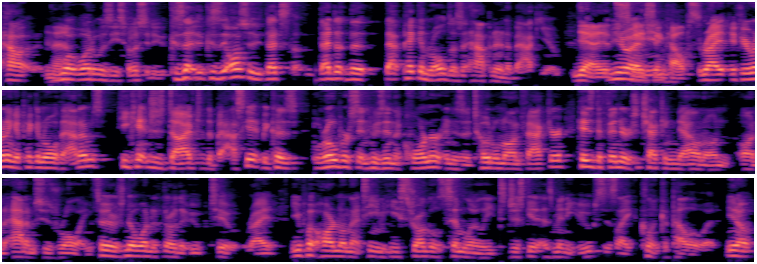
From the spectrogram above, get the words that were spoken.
how. No. What what was he supposed to do? Because because also that's that the that pick and roll doesn't happen in a vacuum. Yeah, it's You know what I spacing mean? helps. Right. If you're running a pick and roll with Adams, he can't just dive to the basket because Roberson, who's in the corner and is a total non-factor, his defender is checking down on on Adams, who's rolling. So there's no one to throw the oop to. Right. You put Harden on that team, he struggles similarly to just get as many oops as like Clint Capela would. You know,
